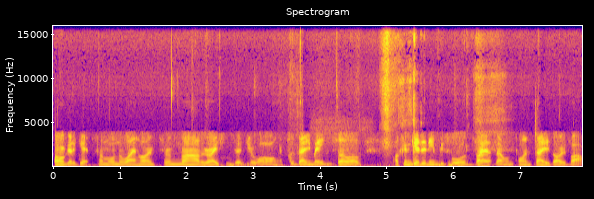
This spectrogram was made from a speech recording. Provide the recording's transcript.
I've got to get some on the way home from uh, the races at Geelong. It's a day meeting, so I'll, I can get it in before Valentine's Day is over.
